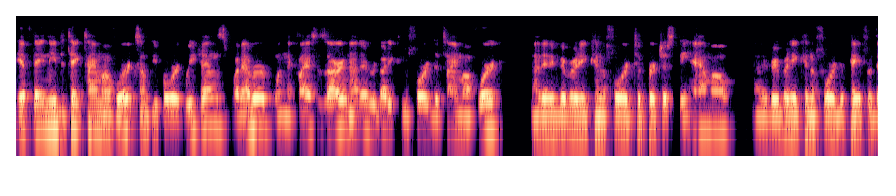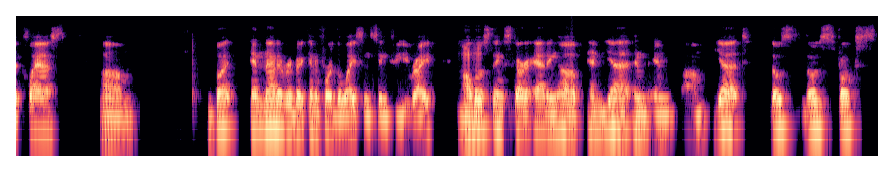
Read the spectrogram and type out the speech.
if they need to take time off work. Some people work weekends, whatever. When the classes are, not everybody can afford the time off work. Not everybody can afford to purchase the ammo. Not everybody can afford to pay for the class. Um, but and not everybody can afford the licensing fee, right? Mm-hmm. all those things start adding up and yet and and um, yet those those folks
